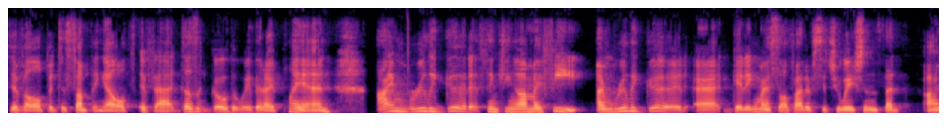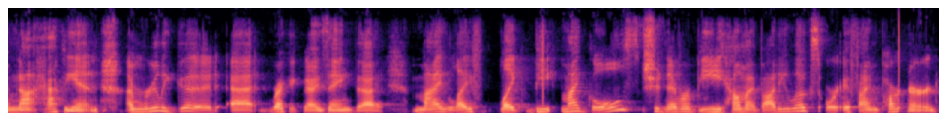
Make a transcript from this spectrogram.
develop into something else, if that doesn't go the way that I plan, I'm really good at thinking on my feet. I'm really good at getting myself out of situations that I'm not happy in. I'm really good at recognizing that my life, like be my goals should never be how my body looks or if I'm partnered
